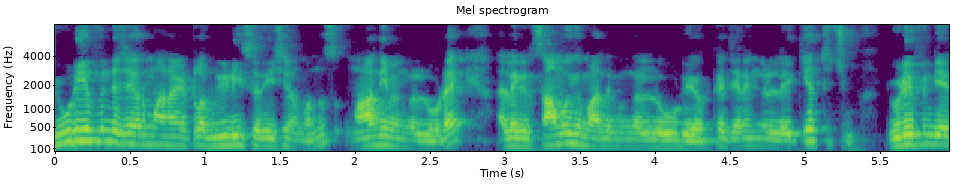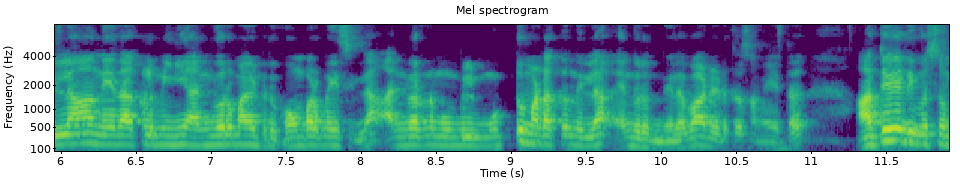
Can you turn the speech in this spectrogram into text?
യു ഡി എഫിന്റെ ചെയർമാനായിട്ടുള്ള വി ഡി സതീശൻ വന്ന് മാധ്യമങ്ങളിലൂടെ അല്ലെങ്കിൽ സാമൂഹ്യ മാധ്യമങ്ങളിലൂടെയൊക്കെ ജനങ്ങളിലേക്ക് എത്തിച്ചു. യു ഡി എഫിന്റെ എല്ലാ നേതാക്കളും ഇനി അൻവറുമായിട്ട് ഒരു കോംപ്രമൈസ് ഇല്ല. അൻവറിന് മുമ്പിൽ മുട്ടുമടക്കുന്നില്ല എന്നൊരു നിലപാടെടുത്ത സമയത്ത് അതേ ദിവസം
